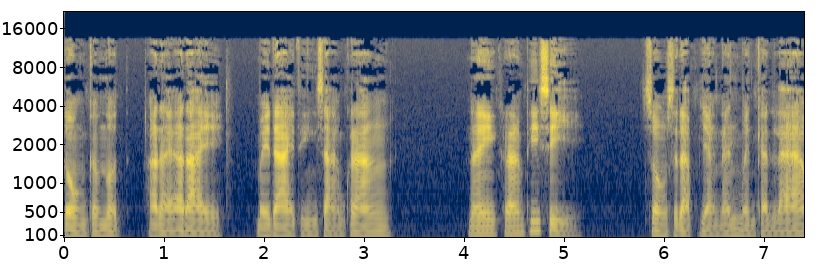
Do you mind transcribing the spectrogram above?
ทรงกำหนดอะไรอะไรไม่ได้ถึงสามครั้ง ในครั้งที่สี่ทรงสดับอย่างนั้นเหมือนกันแล้ว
